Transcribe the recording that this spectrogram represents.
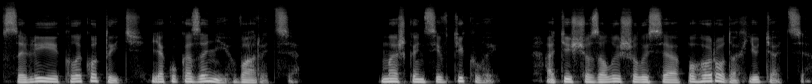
В селі клекотить, як у казані вариться. Мешканці втікли, а ті, що залишилися, по городах ютяться.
